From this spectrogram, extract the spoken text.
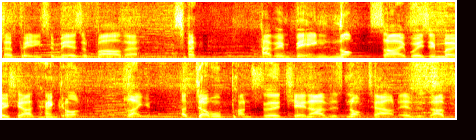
her feelings for me as a father. So, having been knocked sideways in motion, I then got like a double punch to the chin. I was knocked out. It was, I was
